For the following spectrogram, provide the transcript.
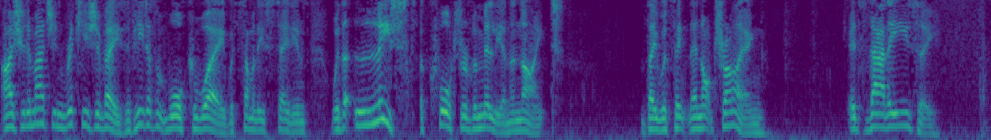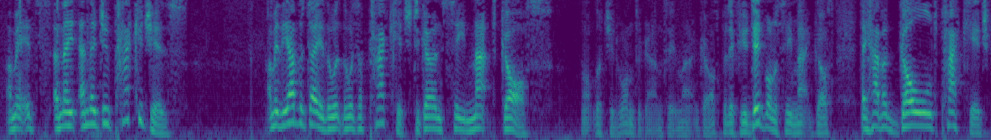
I should imagine Ricky Gervais, if he doesn't walk away with some of these stadiums with at least a quarter of a million a night, they would think they're not trying. It's that easy. I mean, it's and they and they do packages. I mean, the other day there, there was a package to go and see Matt Goss. Not that you'd want to go and see Matt Goss, but if you did want to see Matt Goss, they have a gold package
